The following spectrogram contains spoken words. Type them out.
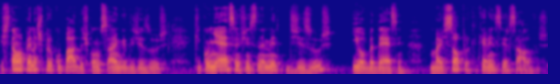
estão apenas preocupados com o sangue de Jesus, que conhecem os ensinamentos de Jesus e obedecem, mas só porque querem ser salvos,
